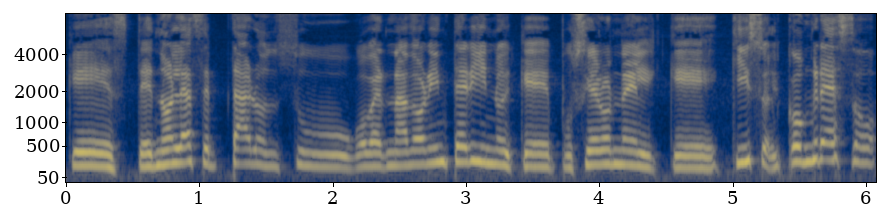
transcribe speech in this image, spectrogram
que este no le aceptaron su gobernador interino y que pusieron el que quiso el Congreso,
